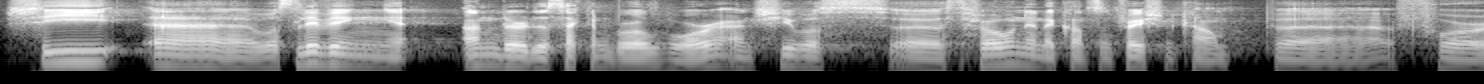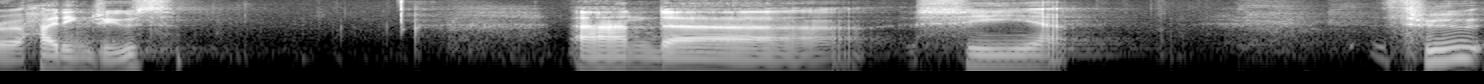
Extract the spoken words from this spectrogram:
She uh, was living under the Second World War and she was uh, thrown in a concentration camp uh, for hiding Jews. And uh, she, through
